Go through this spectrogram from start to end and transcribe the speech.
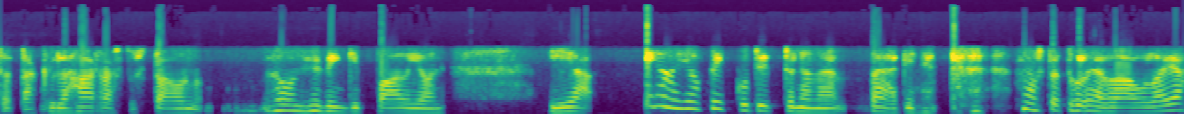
tota, kyllä harrastusta on, on hyvinkin paljon. Ja ihan jo pikkutyttönä mä päätin, että musta tulee laulaja.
